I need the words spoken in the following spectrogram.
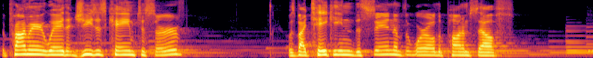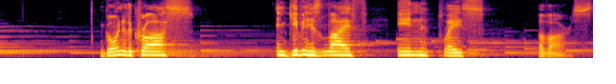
The primary way that Jesus came to serve was by taking the sin of the world upon himself, going to the cross, and giving his life in place of ours.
